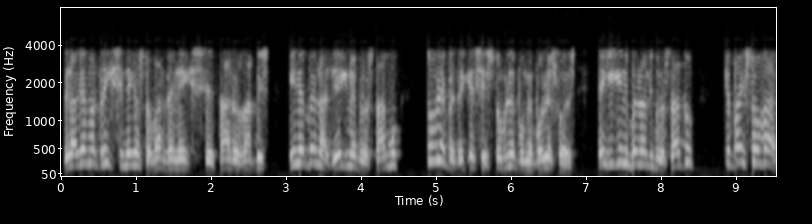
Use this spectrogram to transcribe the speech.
Δηλαδή άμα τρέχεις συνέχεια στο βάρ δεν έχεις θάρρος να πεις είναι μπέναλτι, έγινε μπροστά μου, το βλέπετε κι εσείς, το βλέπουμε πολλές φορές. Έχει γίνει μπέναλτι μπροστά του και πάει στο βάρ.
